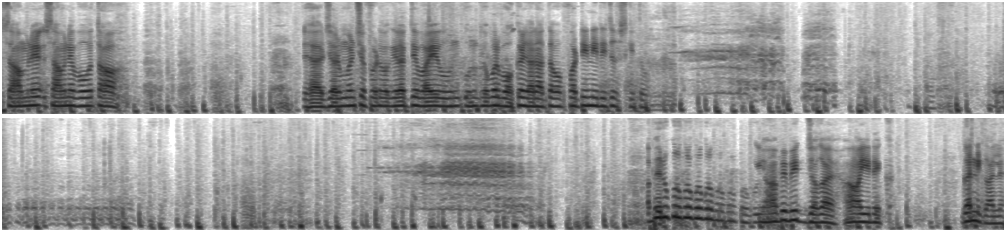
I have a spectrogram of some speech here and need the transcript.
सामने सामने वो था। यार जर्मन शेफर्ड वगैरह थे भाई उन उनके ऊपर भौके जा रहा था वो फट ही नहीं रही थी उसकी तो। रुक रुक रुक रुक रुक रुक रुक रुक। यहाँ पे भी एक जगह है। हाँ ये देख। गन निकाल ले।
